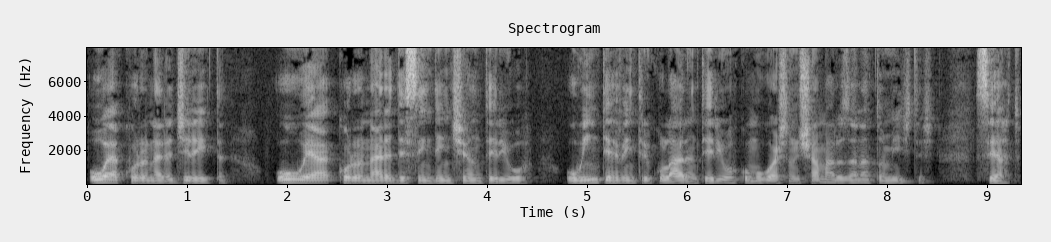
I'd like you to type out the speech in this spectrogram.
Ou é a coronária direita, ou é a coronária descendente anterior, ou interventricular anterior, como gostam de chamar os anatomistas, certo?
